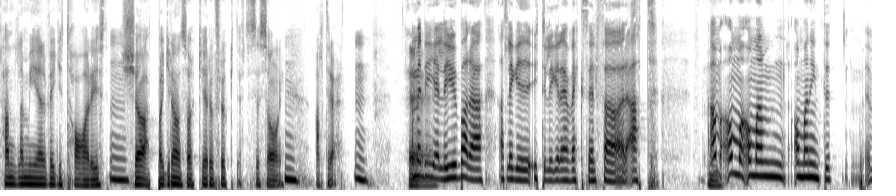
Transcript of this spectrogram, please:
Handla mer vegetariskt, Mm. köpa grönsaker och frukt efter säsong. Mm. Allt det där. Mm. Ja, men det Eh, gäller ju bara att lägga i ytterligare en växel för att Mm. om, om, om, man, om man inte eh,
